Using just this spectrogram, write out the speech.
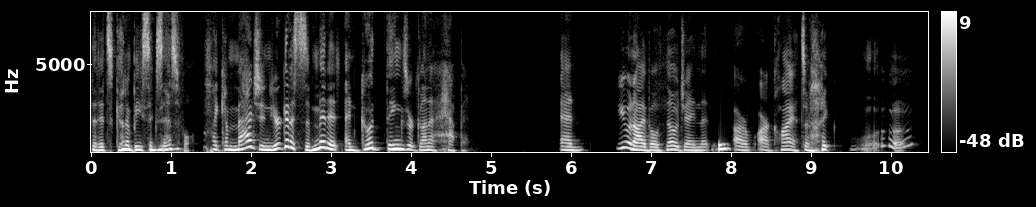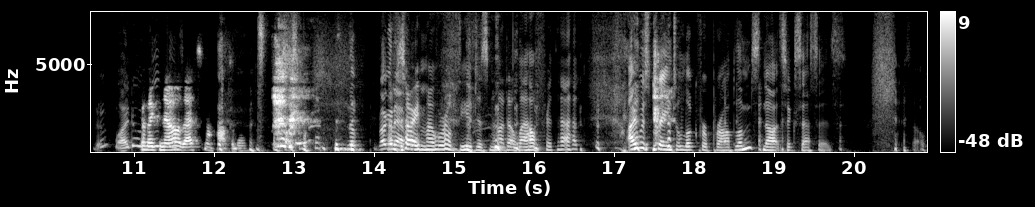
that it's going to be successful. Mm-hmm. like imagine you're going to submit it, and good things are going to happen. And you and I both know, Jane, that our, our clients are like, why don't They're like, no, that's not possible. no, I'm sorry, my worldview does not allow for that. I was trained to look for problems, not successes. So,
